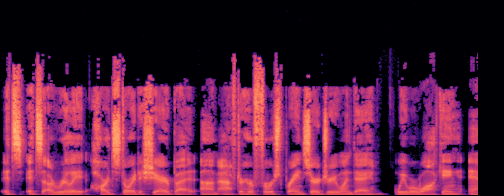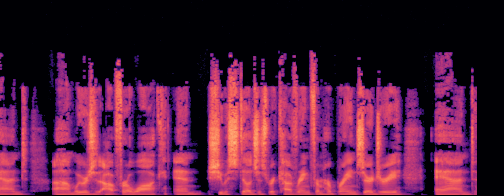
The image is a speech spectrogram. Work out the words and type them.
it's it's a really hard story to share. But um, after her first brain surgery one day, we were walking and um, we were just out for a walk, and she was still just recovering from her brain surgery, and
